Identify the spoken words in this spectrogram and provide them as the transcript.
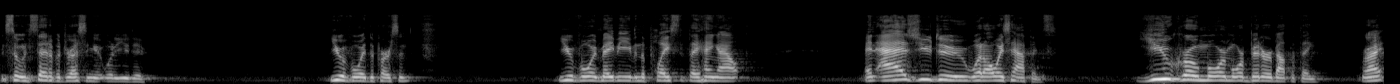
And so instead of addressing it, what do you do? You avoid the person. You avoid maybe even the place that they hang out. And as you do, what always happens? You grow more and more bitter about the thing, right?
